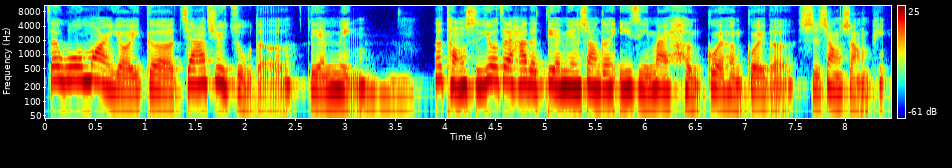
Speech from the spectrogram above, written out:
在 Walmart 有一个家具组的联名，mm hmm. 那同时又在他的店面上跟 Easy 卖很贵很贵的时尚商品。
